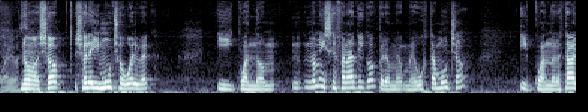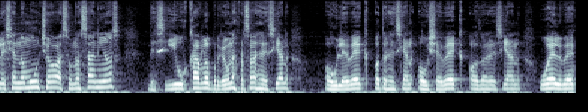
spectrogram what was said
o algo así. No, yo, yo leí mucho Welbeck y cuando... m- No me hice fanático, pero me, me gusta mucho. Y cuando lo estaba leyendo mucho, hace unos años, decidí buscarlo porque algunas personas le decían Oulebeck, otros decían Ouchebeck, otros decían Hulebeck.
